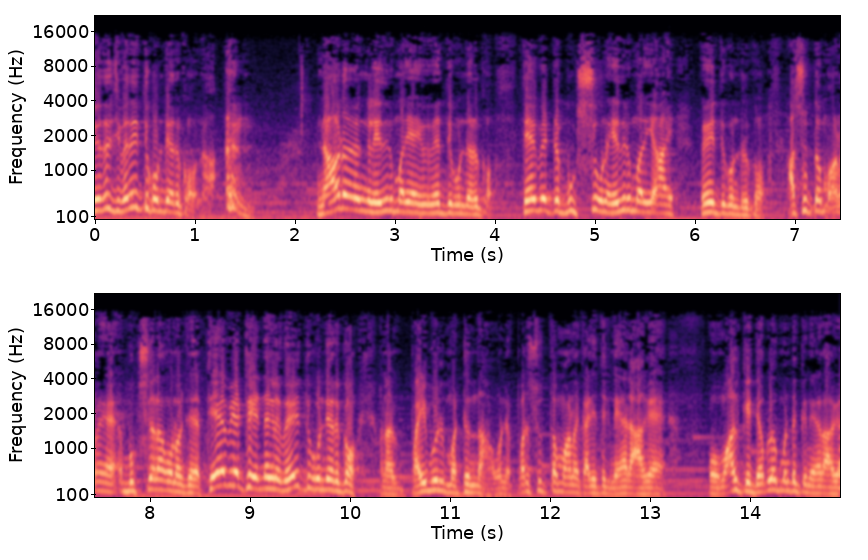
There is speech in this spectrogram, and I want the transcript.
விதைச்சு விதைத்து கொண்டே இருக்கும். நான் நாடகங்கள் எதிர்மறையாக வைத்து கொண்டு இருக்கும். தேவையற்ற புக்ஸ் உன்னை எதிர்மறையாக விதைத்து கொண்டிருக்கும். அசுத்தமான புக்ஸ் எல்லாம் உனக்கு தேவையற்ற எண்ணங்களை வைத்து கொண்டே இருக்கும். ஆனால் பைபிள் மட்டும்தான். உன்னை பரிசுத்தமான காரியத்துக்கு நேராக உன் வாழ்க்கை டெவலப்மெண்ட்டுக்கு நேராக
